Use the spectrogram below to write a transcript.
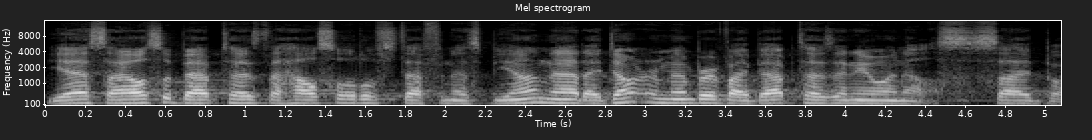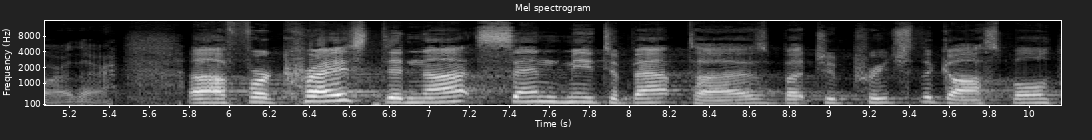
Yes, I also baptized the household of Stephanas. Beyond that, I don't remember if I baptized anyone else. Sidebar there. Uh, For Christ did not send me to baptize, but to preach the gospel,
